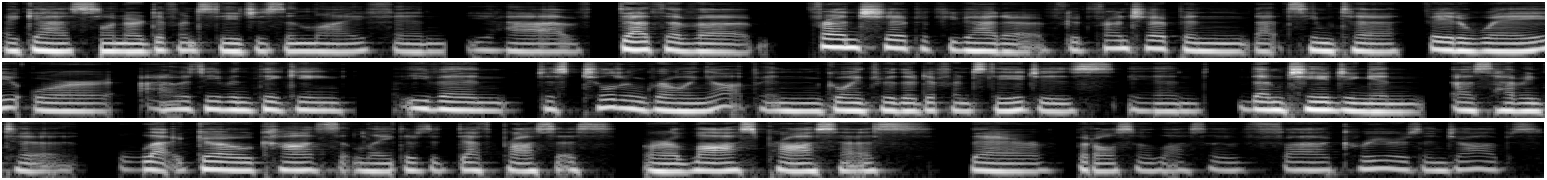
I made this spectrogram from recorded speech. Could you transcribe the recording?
I guess, on our different stages in life. And you have death of a friendship, if you've had a good friendship and that seemed to fade away. Or I was even thinking, even just children growing up and going through their different stages and them changing and us having to let go constantly. There's a death process or a loss process there, but also loss of uh, careers and jobs.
